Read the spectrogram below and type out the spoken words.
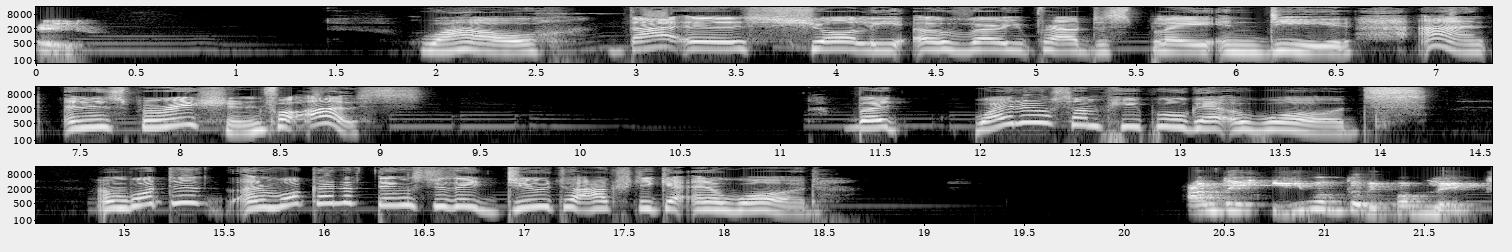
held. Wow, that is surely a very proud display indeed, and an inspiration for us. But why do some people get awards? And what did and what kind of things do they do to actually get an award? On the eve of the Republic,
